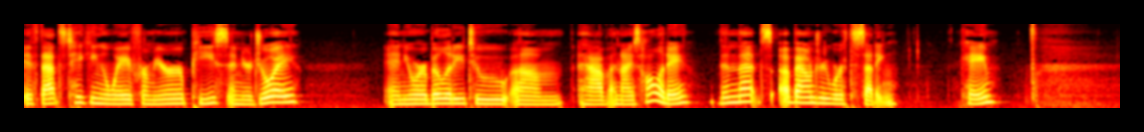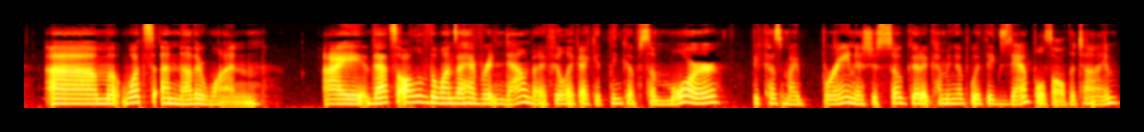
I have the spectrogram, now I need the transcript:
if that's taking away from your peace and your joy and your ability to um, have a nice holiday, then that's a boundary worth setting. Okay. Um, what's another one? I that's all of the ones I have written down, but I feel like I could think of some more because my brain is just so good at coming up with examples all the time.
